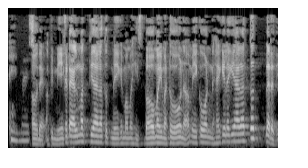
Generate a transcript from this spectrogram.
එහෙමයි. ඔව් දැන් අපි මේකට ඇල්මක් තියාගත්තොත් මේකේ මම හිස් බවමයි මට ඕන මේක ඕනේ නැහැ කියලා කියාගත්තොත් වැරදි.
